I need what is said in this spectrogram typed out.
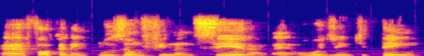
uh, foca na inclusão financeira. Né? Hoje a gente tem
